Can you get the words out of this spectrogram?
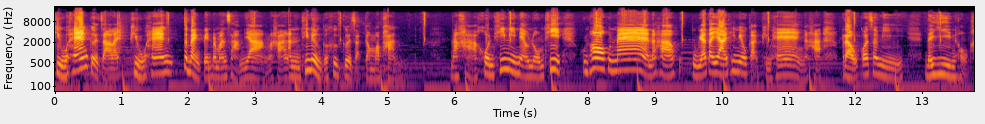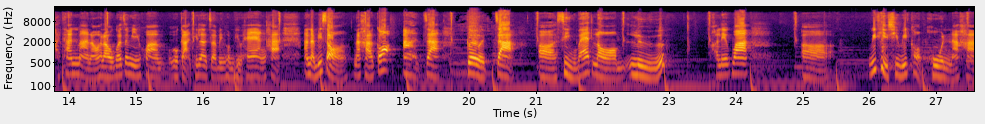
ผิวแห้งเกิดจากอะไร ผิวแห้งจะแบ่งเป็นประมาณ 3 อย่างนะคะ อันที่หนึ่งก็คือเกิดจากกรรมพันธุ์นะคะ คนที่มีแนวโน้มที่คุณพ่อคุณแม่นะคะ ปู่ย่าตายายที่มีโอกาสผิวแห้งนะคะ เราก็จะมีได้ยีนของท่านมาเนาะเราก็จะมีความโอกาสที่เราจะเป็นคนผิวแห้งค่ะ อันดับที่สองนะคะก็อาจจะเกิดจากสิ่งแวดล้อมหรือเขาเรียกว่า วิถีชีวิตของคุณนะคะ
